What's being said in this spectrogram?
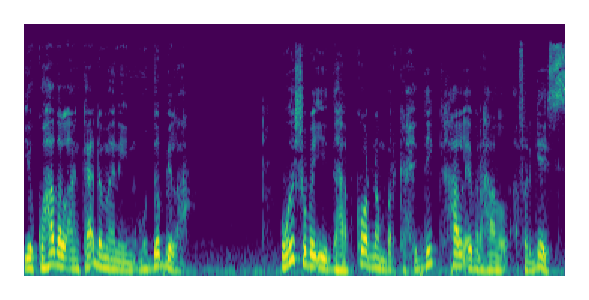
iyo ku hadal aan kaa dhammaanayn muddo bil ah. Uga shuba io dahab koodh nambarka xidig hal eber hal afar gees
